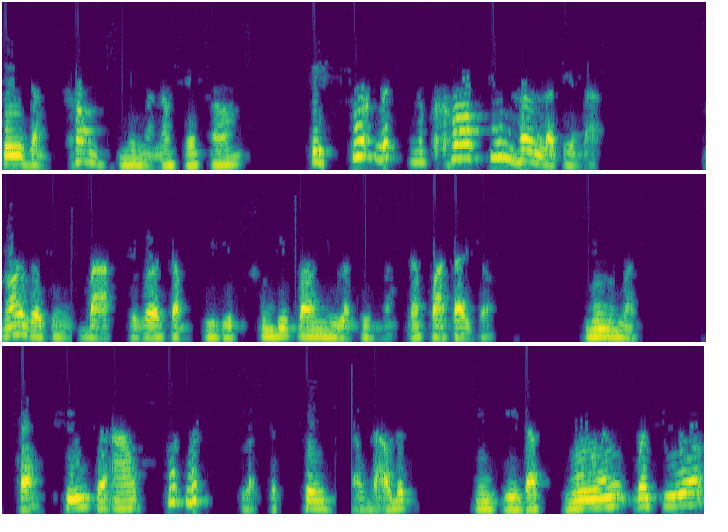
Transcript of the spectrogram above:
tuy rằng không, nhưng mà nó sẽ có. Cái phước đức nó khó kiếm hơn là tiền bạc. Nói về tiền bạc thì vợ chồng chỉ biết không biết bao nhiêu là tiền bạc đã qua tay rồi. Nhưng mà còn thiếu cái áo phước đức là thực thương, đạo đạo đức. Nhưng chị đã nguyện với Chúa,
